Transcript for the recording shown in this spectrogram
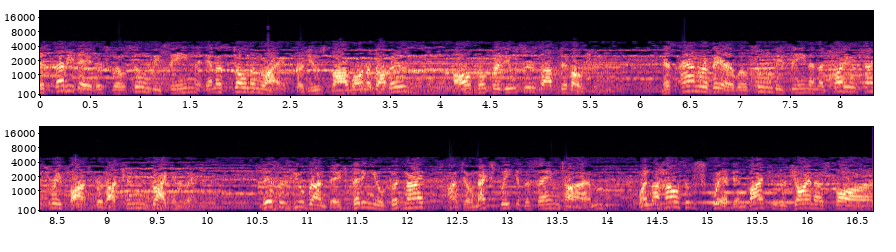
Miss Bette Davis will soon be seen in A Stolen Life, produced by Warner Brothers, also producers of Devotion. Miss Anne Revere will soon be seen in the 20th Century Fox production, Dragonwyck. This is Hugh Brundage bidding you good night until next week at the same time when the House of Squibb invites you to join us for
